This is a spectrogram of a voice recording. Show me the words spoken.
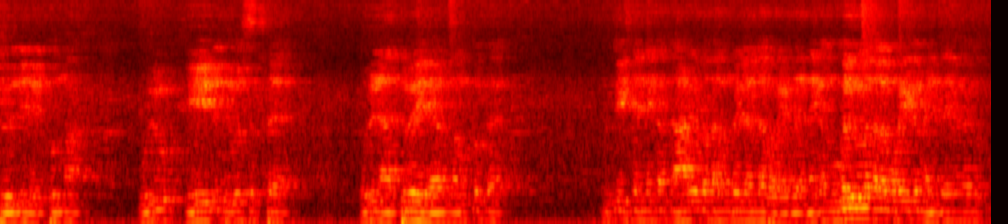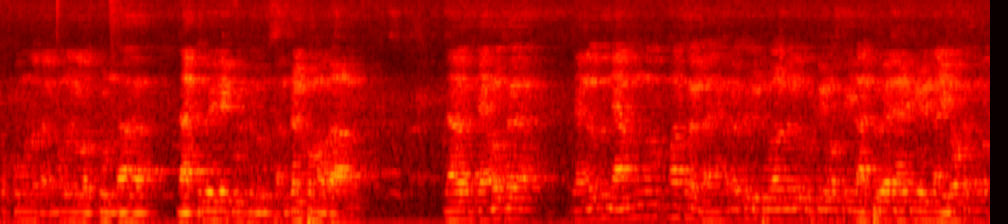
ചൊരിഞ്ഞ് നിൽക്കുന്ന ഒരു ഏഴ് ദിവസത്തെ ഒരു രാത്രിയാണ് നമുക്കൊക്കെ പ്രത്യേകിച്ച് എന്നേക്കാൾ താഴെയുള്ള തലമുറയിലല്ല പറയുന്നത്. എന്നേക്കാൾ മുകളിലുള്ള തലമുറയിലും എന്റെ ഒപ്പമുള്ള തലമുറകളിലൊക്കെ ഉണ്ടാകാൻ നാട്ടുവേലയെ കുറിച്ചുള്ള ഒരു സങ്കല്പം അതാണ്. ഞങ്ങൾക്ക് ഞങ്ങൾക്ക് ഞാൻ മാത്രമല്ല ഞങ്ങളൊക്കെ ചുറ്റുപാടുകളിൽ കുട്ടികളൊക്കെ ഈ നാട്ടുവേലയായി കഴിഞ്ഞാൽ ഈ പോയിട്ട്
